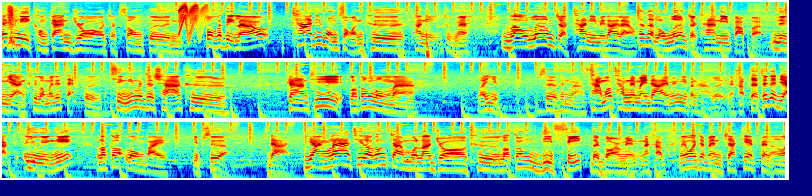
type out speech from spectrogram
เทคนิคของการ draw จากซองปืน ปกติแล้วท่าที่ผมสอนคือท่านี้ถูกไหมเราเริ่มจากท่านี้ไม่ได้แล้ว ถ้าเกิดเราเริ่มจากท่านี้ปั๊บอะหนึ่งอย่างคือเราไม่ได้แตะปืน สิ่งที่มันจะช้าคือ การที่เราต้องลงมาแล้วหยิบเสื้อขึ้นมา ถามว่าทำได้ไหมได้ไม่มีปัญหาเลยนะครับ แต่ถ้าเกิดอยากอยู่อย่างนี้ แล้วก็ลงไปหยิบเสื้อ ได้ อย่างแรกที่เราต้องจำเวลา draw คือเราต้อง defeat the garment นะครับ ไม่ว่าจะเป็นแจ็คเก็ตเป็นอะไร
